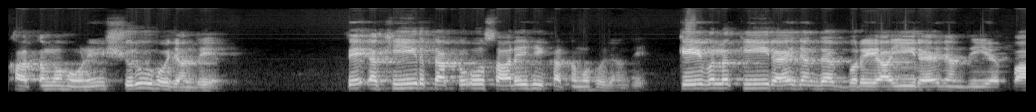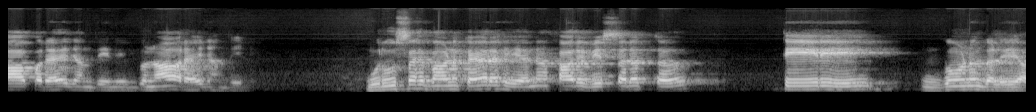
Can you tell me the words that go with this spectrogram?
ਖਤਮ ਹੋਣੇ ਸ਼ੁਰੂ ਹੋ ਜਾਂਦੇ ਆ। ਤੇ ਅਖੀਰ ਤੱਕ ਉਹ ਸਾਰੇ ਹੀ ਖਤਮ ਹੋ ਜਾਂਦੇ ਕੇਵਲ ਕੀ ਰਹਿ ਜਾਂਦਾ ਹੈ? ਬੁਰਾਈ ਰਹਿ ਜਾਂਦੀ ਹੈ, ਪਾਪ ਰਹਿ ਜਾਂਦੇ ਨੇ, ਗੁਨਾਹ ਰਹਿ ਜਾਂਦੇ ਨੇ। ਗੁਰੂ ਸਾਹਿਬਾਨ ਕਹਿ ਰਹੇ ਆ ਨਾ ਹਰ ਵਿਸਰਤ ਤੇਰੇ ਗੁਣ ਗਲਿਆ।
